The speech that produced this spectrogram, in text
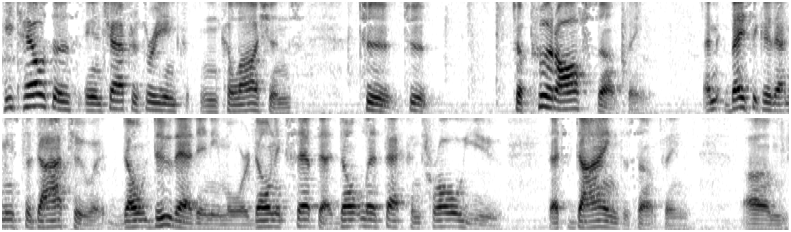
he tells us in chapter 3 in, in, Colossians to, to, to put off something. I mean, basically, that means to die to it. Don't do that anymore. Don't accept that. Don't let that control you. That's dying to something. Um,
